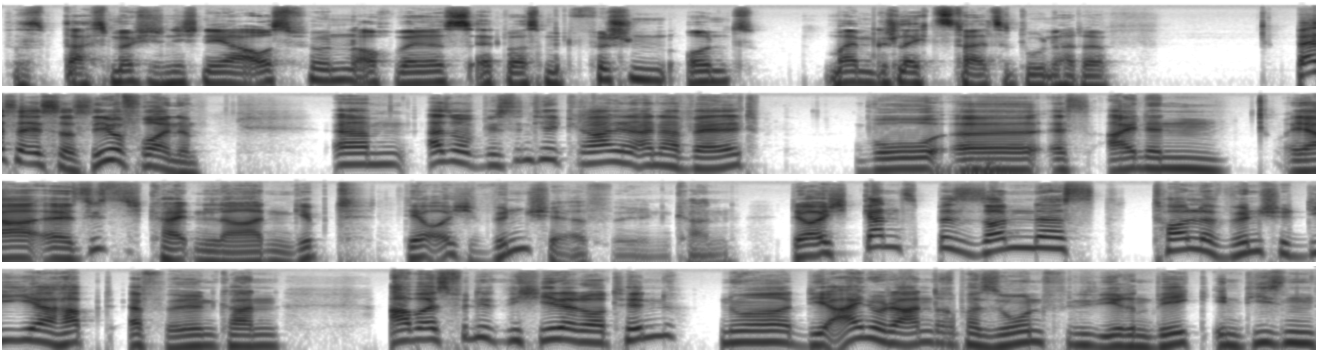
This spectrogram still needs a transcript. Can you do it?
Das, das möchte ich nicht näher ausführen, auch wenn es etwas mit Fischen und meinem Geschlechtsteil zu tun hatte. Besser ist das, liebe Freunde. Ähm, also, wir sind hier gerade in einer Welt, wo äh, es einen ja, äh, Süßigkeitenladen gibt, der euch Wünsche erfüllen kann. Der euch ganz besonders tolle Wünsche, die ihr habt, erfüllen kann. Aber es findet nicht jeder dorthin, nur die eine oder andere Person findet ihren Weg in diesen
